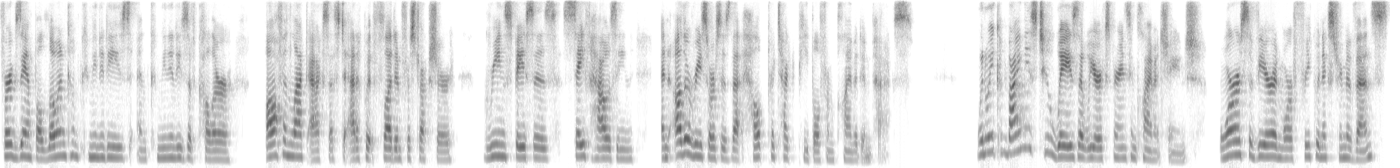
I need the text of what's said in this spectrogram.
For example, low income communities and communities of color often lack access to adequate flood infrastructure, green spaces, safe housing, and other resources that help protect people from climate impacts. When we combine these two ways that we are experiencing climate change, more severe and more frequent extreme events,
